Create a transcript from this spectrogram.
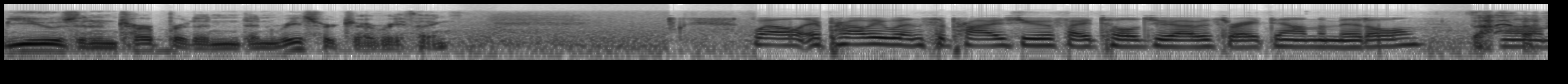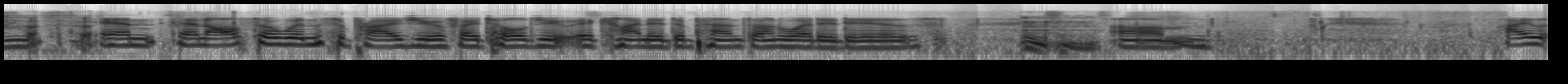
use and interpret and, and research everything. Well, it probably wouldn't surprise you if I told you I was right down the middle, um, and and also wouldn't surprise you if I told you it kind of depends on what it is. Mm-hmm. Um, I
